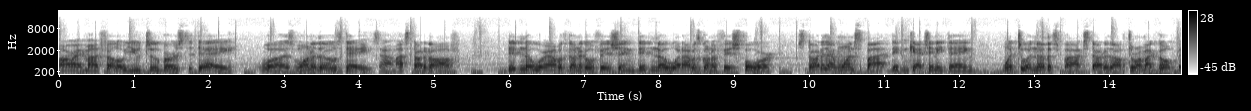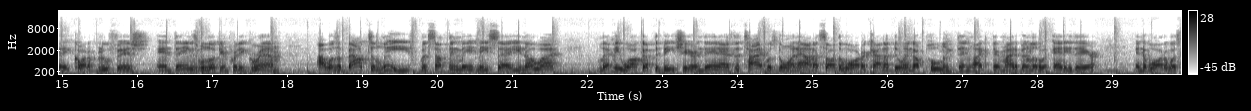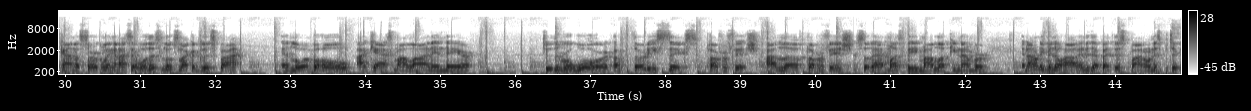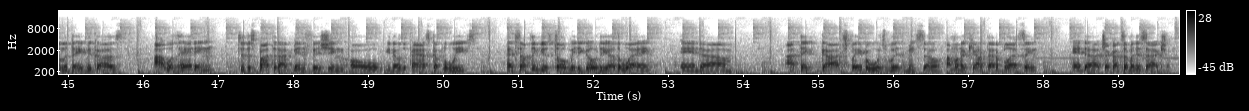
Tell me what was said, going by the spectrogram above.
All right, my fellow YouTubers, today was one of those days. Um, I started off, didn't know where I was going to go fishing, didn't know what I was going to fish for. Started at one spot, didn't catch anything. Went to another spot, started off throwing my gulp bait, caught a bluefish, and things were looking pretty grim. I was about to leave, but something made me say, you know what? Let me walk up the beach here. And then as the tide was going out, I saw the water kind of doing a pooling thing, like there might have been a little eddy there and the water was kind of circling. And I said, well, this looks like a good spot. And lo and behold, I cast my line in there to the reward of 36 pufferfish. I love pufferfish, so that must be my lucky number. And I don't even know how I ended up at this spot on this particular day because I was heading to the spot that I've been fishing all, you know, the past couple of weeks. And something just told me to go the other way. And um, I think God's favor was with me. So I'm going to count that a blessing and uh, check out some of this action.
